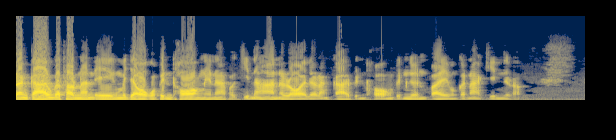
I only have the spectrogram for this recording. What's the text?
ร่างกายมันก็เท่านั้นเองไม่จะออกมาเป็นทองเนี่ยนะพอกินอาหารอร่อยแล้วร่างกายเป็นทองเป็นเงินไป มันก็น่ากินอยู่แล้วแต่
